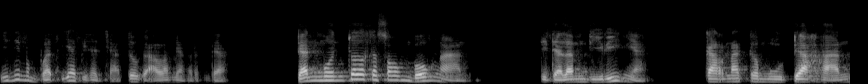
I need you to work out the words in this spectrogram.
Ini membuat ia bisa jatuh ke alam yang rendah. Dan muncul kesombongan di dalam dirinya. Karena kemudahan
